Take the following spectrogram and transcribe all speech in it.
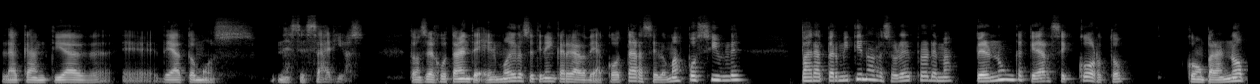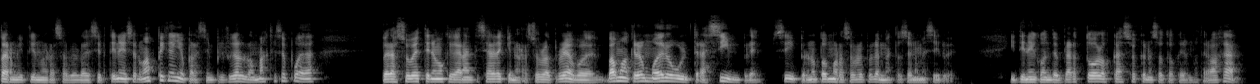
la cantidad eh, de átomos necesarios. Entonces justamente el modelo se tiene que encargar de acotarse lo más posible para permitirnos resolver el problema, pero nunca quedarse corto como para no permitirnos resolverlo. Es decir, tiene que ser lo más pequeño para simplificarlo lo más que se pueda, pero a su vez tenemos que garantizar de que nos resuelva el problema. Porque vamos a crear un modelo ultra simple, sí, pero no podemos resolver el problema, entonces no me sirve. Y tiene que contemplar todos los casos que nosotros queremos trabajar.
